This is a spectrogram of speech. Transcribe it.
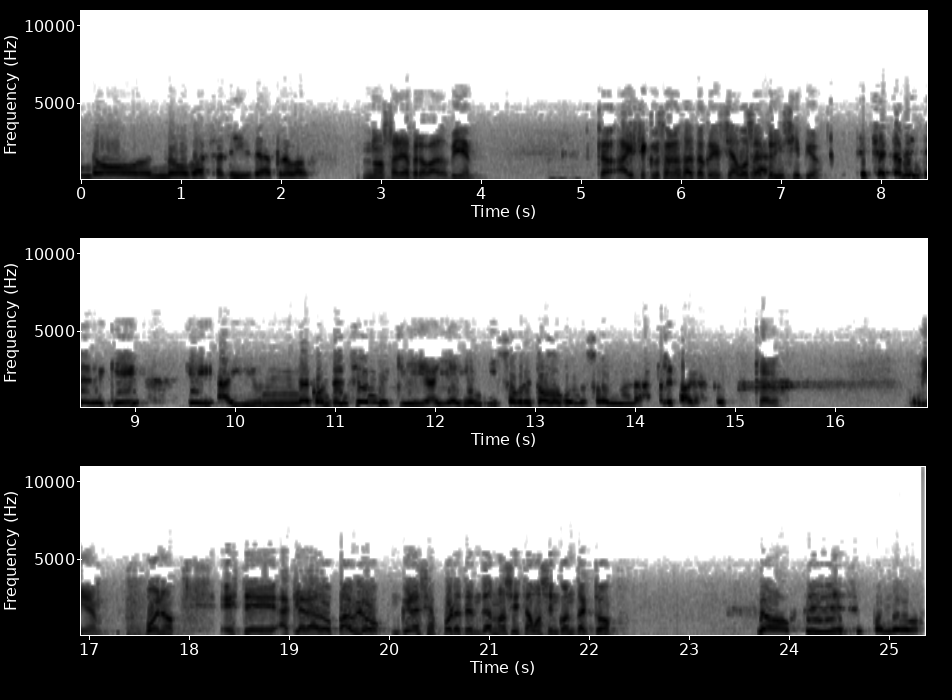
no, no va a salir aprobado. No sale aprobado. Bien. Claro, ahí se cruzan los datos que decías vos al principio. Exactamente, de que eh, hay una contención, de que hay alguien, y sobre todo cuando son las prepagas, ¿no? Claro. Bien. Bueno, este, aclarado. Pablo, gracias por atendernos y estamos en contacto. No, a ustedes cuando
